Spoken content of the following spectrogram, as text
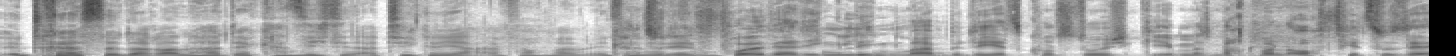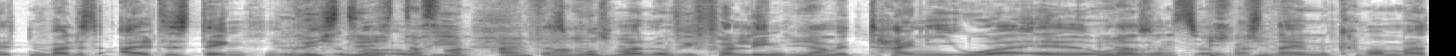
Interesse daran hat, der kann sich den Artikel ja einfach mal im Internet. Kannst du den vollwertigen Link mal bitte jetzt kurz durchgeben? Das macht man auch viel zu selten, weil das altes Denken Richtig, ist. Einfach, das muss man irgendwie verlinken ja. mit Tiny URL oder ja, sonst irgendwas. Nein, kann man mal,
